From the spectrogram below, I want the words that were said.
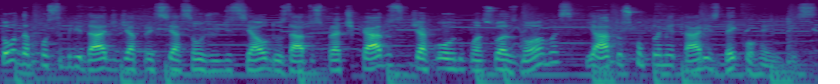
toda a possibilidade de apreciação judicial dos atos praticados de acordo com as suas normas e atos complementares decorrentes.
